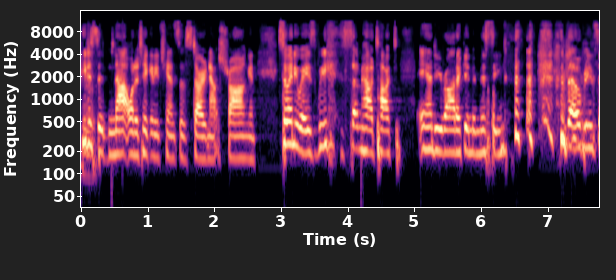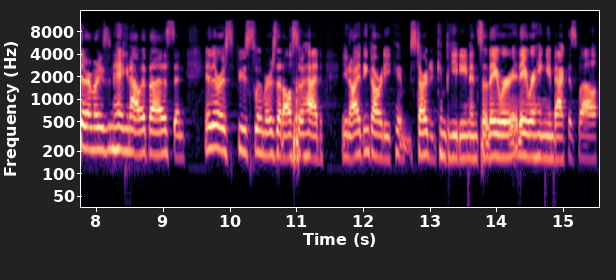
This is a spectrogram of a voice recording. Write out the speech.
he yeah. just did not want to take any chance of starting out strong and so anyways we somehow talked andy roddick into missing the opening ceremonies and hanging out with us and you know, there were a few swimmers that also had you know, I think already started competing, and so they were they were hanging back as well.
